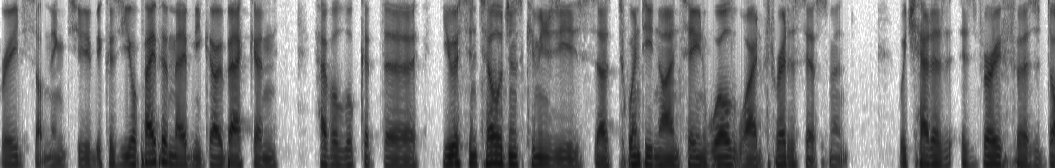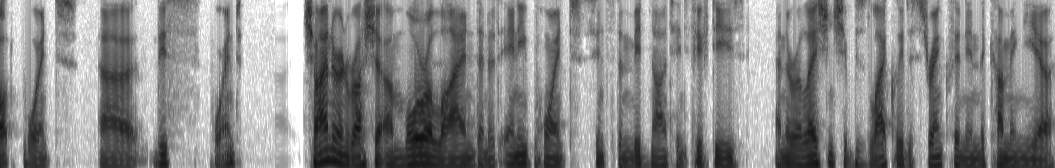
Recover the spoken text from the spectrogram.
read something to you because your paper made me go back and have a look at the US intelligence community's uh, 2019 worldwide threat assessment, which had as its very first dot point uh, this point. China and Russia are more aligned than at any point since the mid 1950s, and the relationship is likely to strengthen in the coming year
